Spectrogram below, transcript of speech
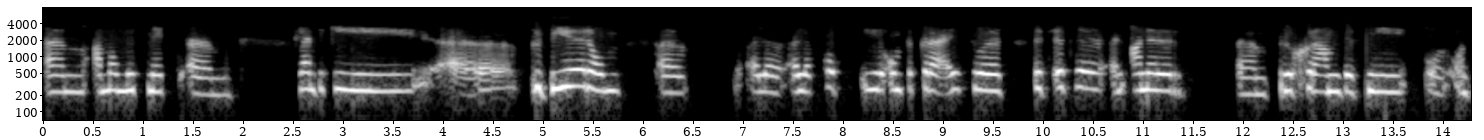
ehm um, almal moet net ehm um, klein bietjie uh, probeer om uh, hulle hulle kop hier om te kry. So dit is 'n 'n ander ehm um, program dis nie ons ons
